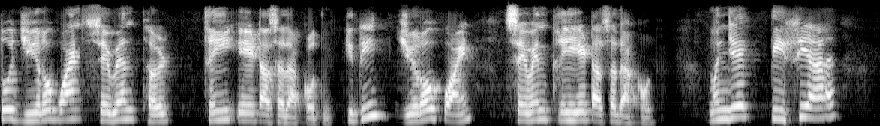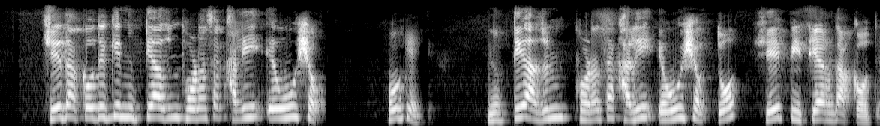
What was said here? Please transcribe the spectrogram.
तो zero point seven third three eight असं दाखवतोय. किती? Zero point seven three eight असं दाखवतो म्हणजे पीसीआर हे दाखवते की निफ्टी अजून थोडासा खाली येऊ शकतो ओके. निफ्टी अजून थोडासा खाली येऊ शकतो हे पीसीआर दाखवते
